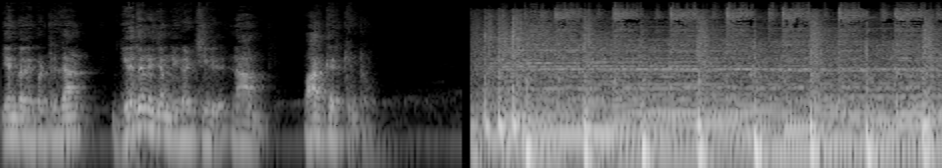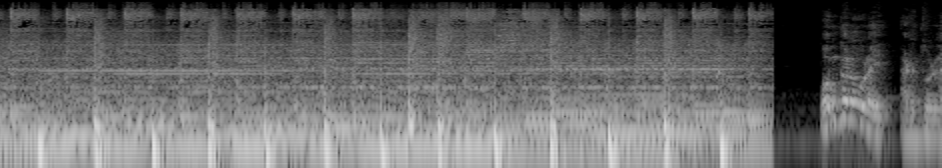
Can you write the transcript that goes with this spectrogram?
என்பதை பற்றி தான் எது நிஜம் நிகழ்ச்சியில் நாம் பார்க்க இருக்கின்றோம். பொங்கலூரை அடுத்துள்ள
